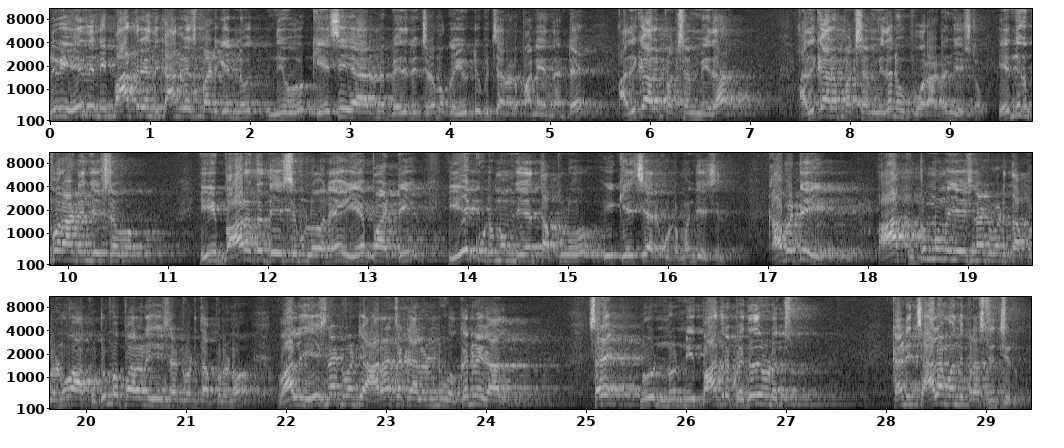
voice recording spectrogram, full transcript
నువ్వు ఏంది నీ పాత్ర ఏంది? కాంగ్రెస్ పార్టీకి వెళ్ళి నువ్వు నువ్వు కేసీఆర్ను బెదిరించడం ఒక యూట్యూబ్ ఛానల్ పని ఏంటంటే అధికార పక్షం మీద అధికార పక్షం మీద నువ్వు పోరాటం చేసినావు. ఎందుకు పోరాటం చేసినావు? ఈ భారతదేశంలోనే ఏ పార్టీ ఏ కుటుంబం చేయని తప్పులు ఈ కేసీఆర్ కుటుంబం చేసింది. కాబట్టి ఆ కుటుంబం చేసినటువంటి తప్పులను ఆ కుటుంబ పాలన చేసినటువంటి తప్పులను వాళ్ళు చేసినటువంటి అరాచకాలను నువ్వు ఒక్కనివే కాదు. సరే నువ్వు నీ పాత్ర పెద్దది ఉండొచ్చు. కానీ చాలామంది ప్రశ్నించారు.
